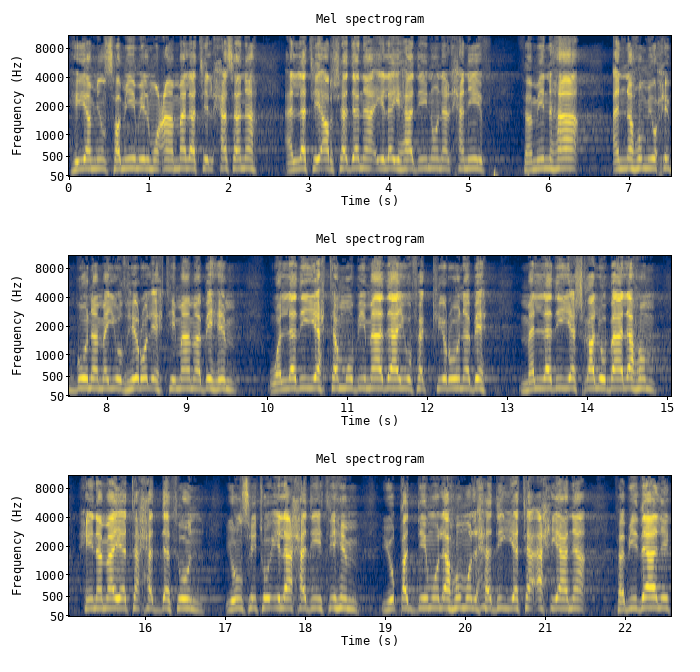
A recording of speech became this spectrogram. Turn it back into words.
هي من صميم المعاملة الحسنة التي أرشدنا إليها ديننا الحنيف فمنها أنهم يحبون من يظهر الاهتمام بهم والذي يهتم بماذا يفكرون به ما الذي يشغل بالهم حينما يتحدثون ينصت إلى حديثهم يقدم لهم الهدية أحيانا فبذلك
